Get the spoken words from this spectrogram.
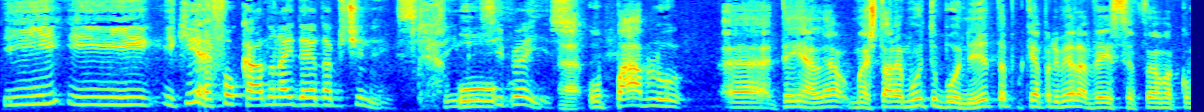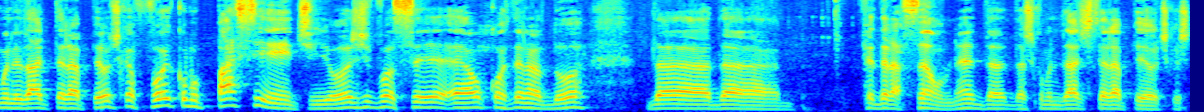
E, e, e, que é focado na ideia da abstinência. Em o, princípio, é isso. É, o Pablo é, tem uma história muito bonita, porque a primeira vez que você foi a uma comunidade terapêutica foi como paciente, e hoje você é o coordenador da, da federação né, da, das comunidades terapêuticas.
